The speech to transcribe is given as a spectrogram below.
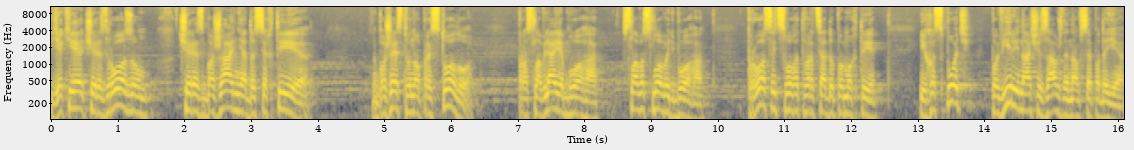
яке через розум, через бажання досягти Божественного престолу прославляє Бога, славословить Бога, просить свого Творця допомогти. І Господь по вірі нашій завжди нам все подає.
